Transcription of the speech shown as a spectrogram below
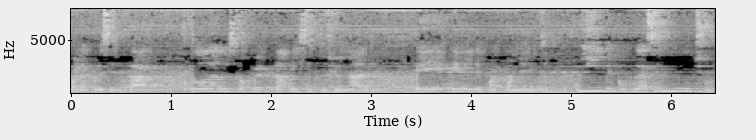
para presentar toda nuestra oferta institucional eh, en el departamento. Y me complace mucho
